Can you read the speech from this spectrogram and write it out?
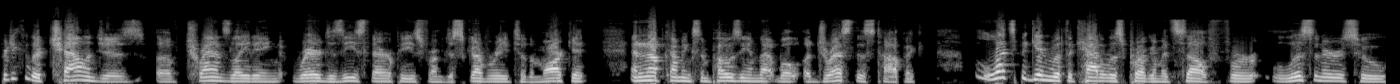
particular challenges of translating rare disease therapies from discovery to the market, and an upcoming symposium that will address this topic. Let's begin with the Catalyst program itself. For listeners who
